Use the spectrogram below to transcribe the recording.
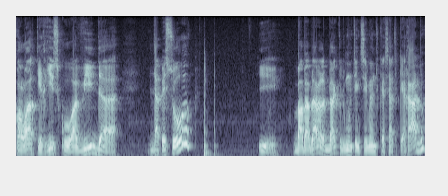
coloque em risco a vida da pessoa e blá blá blá blá blá, todo mundo tem que saber o que é certo e o que é errado.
